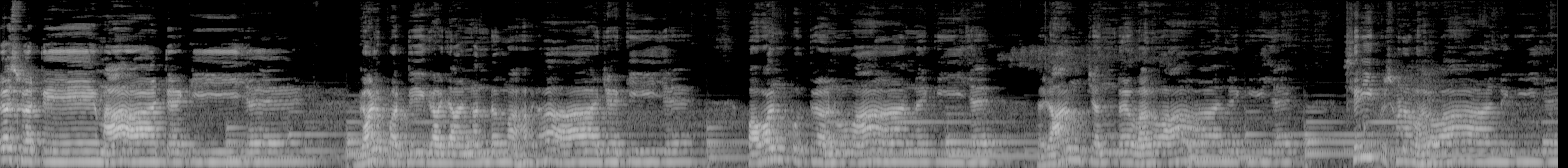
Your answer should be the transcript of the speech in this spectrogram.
સરસ્વતી માત કી જય ગણપતિ ગજાનંદ મહારાજ કી જય પવન પુત્ર હનુમાન કી જય રામચંદ્ર ભગવાન કી જય શ્રી કૃષ્ણ ભગવાન કી જય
